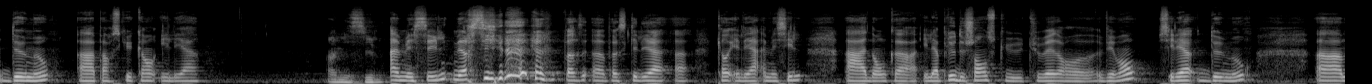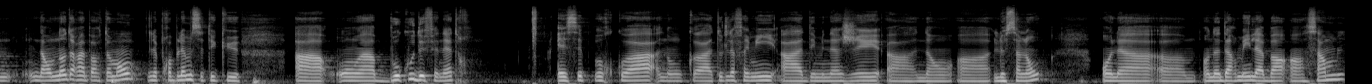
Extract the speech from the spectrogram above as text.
deux, murs parce que quand il y a un missile. Un missile, merci. Euh, parce, qu'il y a, euh, quand il y a un missile, euh, donc il y a plus de chances que tu es vivant s'il y a deux murs. dans notre appartement, le problème c'était que on a beaucoup de fenêtres. Et c'est pourquoi donc, toute la famille a déménagé dans le salon. On a, on a dormi là-bas ensemble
